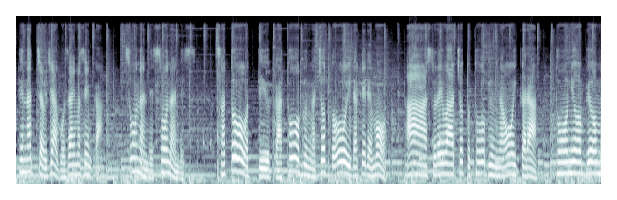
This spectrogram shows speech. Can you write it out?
ってなっちゃうじゃあございませんか。そうなんですそうなんです。砂糖っていうか糖分がちょっと多いだけでもああそれはちょっと糖分が多いから糖尿病も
